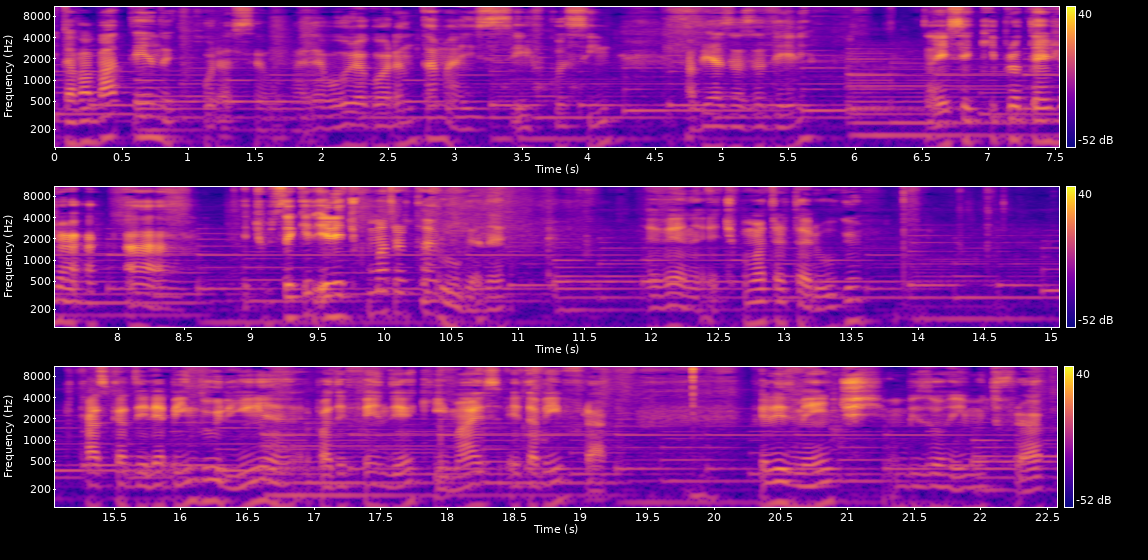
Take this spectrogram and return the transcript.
E tava batendo aqui o coração Mas agora não tá mais. Ele ficou assim Abri as asas dele Esse aqui protege a, a é tipo, isso aqui, ele é tipo uma tartaruga, né? Tá vendo? É tipo uma tartaruga. A casca dele é bem durinha é pra defender aqui, mas ele tá bem fraco. Felizmente, um besorrinho muito fraco.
